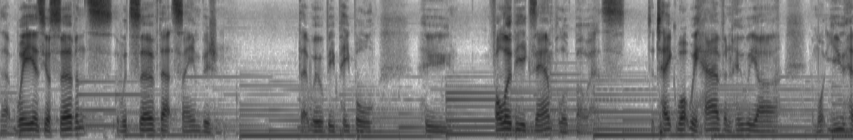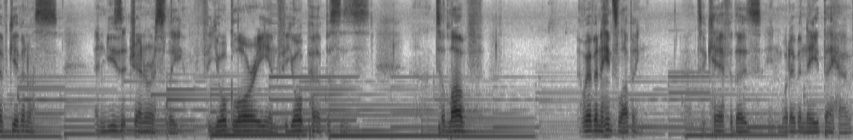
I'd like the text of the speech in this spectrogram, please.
that we as your servants would serve that same vision, that we will be people who follow the example of Boaz, to take what we have and who we are and what you have given us and use it generously for your glory and for your purposes, uh, to love whoever needs loving, uh, to care for those in whatever need they have.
